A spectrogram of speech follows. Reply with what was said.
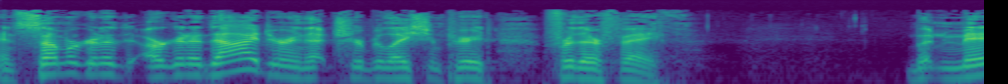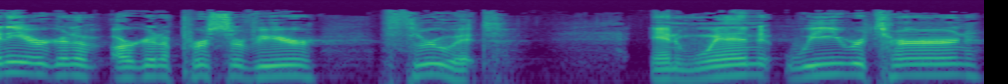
And some are going to, are going to die during that tribulation period for their faith. But many are going to, are going to persevere through it. And when we return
